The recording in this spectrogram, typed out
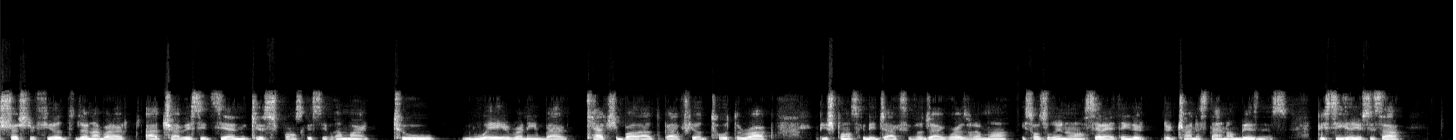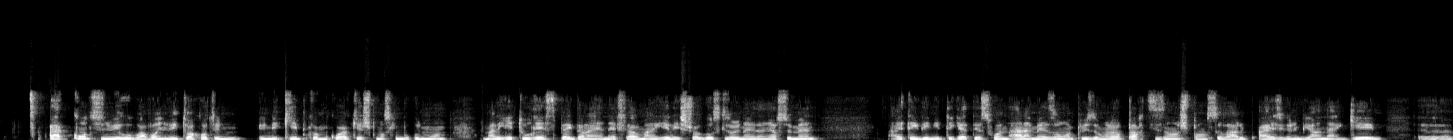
cherche le field, donne la balle à, Travis Etienne, que je pense que c'est vraiment un two-way running back, catch the ball out the backfield, tote the rock. Puis je pense que les Jacksonville Jaguars, vraiment, ils sont sur une lancée, I think they're, they're trying to stand on business. Puis s'ils réussissent à à continuer ou avoir une victoire contre une, une, équipe comme quoi que je pense que beaucoup de monde, malgré tout, respecte dans la NFL, malgré les struggles qu'ils ont eu dans les dernières semaines. I think they need to get this one à la maison en plus devant leurs partisans. Je pense que a lot of eyes are going to be on that game euh,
